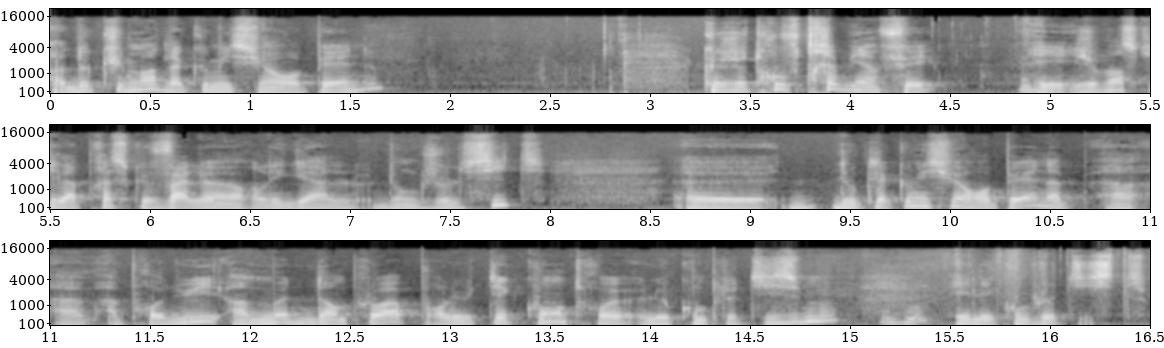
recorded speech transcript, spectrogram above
un document de la Commission européenne que je trouve très bien fait, et je pense qu'il a presque valeur légale, donc je le cite. Euh, donc la Commission européenne a, a- a produit un mode d'emploi pour lutter contre le complotisme et les complotistes.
